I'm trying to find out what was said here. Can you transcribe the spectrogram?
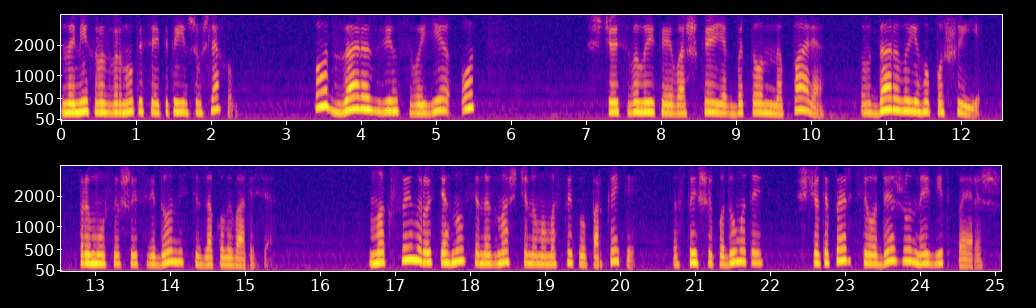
Не міг розвернутися і піти іншим шляхом? От зараз він своє от щось велике і важке, як бетонна паля, вдарило його по шиї, примусивши свідомість заколиватися. Максим розтягнувся на змащеному мастику паркеті, встигши подумати, що тепер цю одежу не відпереш,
